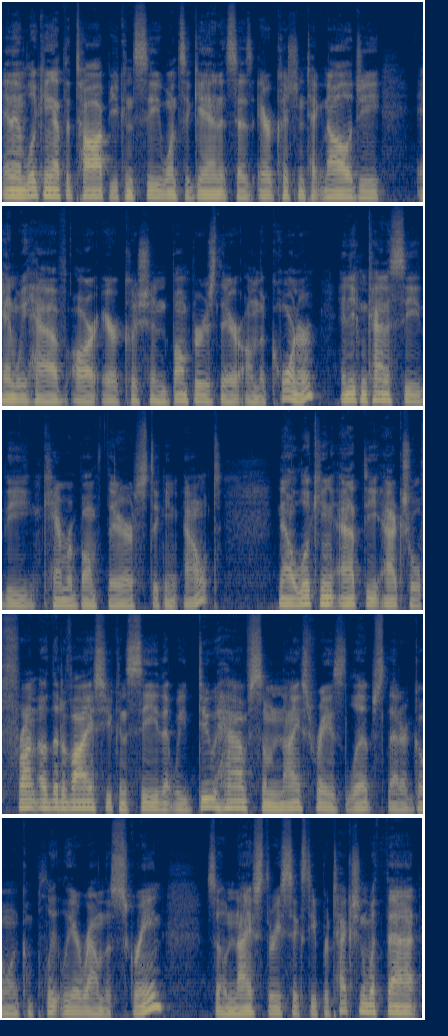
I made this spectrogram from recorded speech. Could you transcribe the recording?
And then looking at the top, you can see once again, it says air cushion technology and we have our air cushion bumpers there on the corner. And you can kind of see the camera bump there sticking out. Now looking at the actual front of the device, you can see that we do have some nice raised lips that are going completely around the screen. So nice 360 protection with that.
